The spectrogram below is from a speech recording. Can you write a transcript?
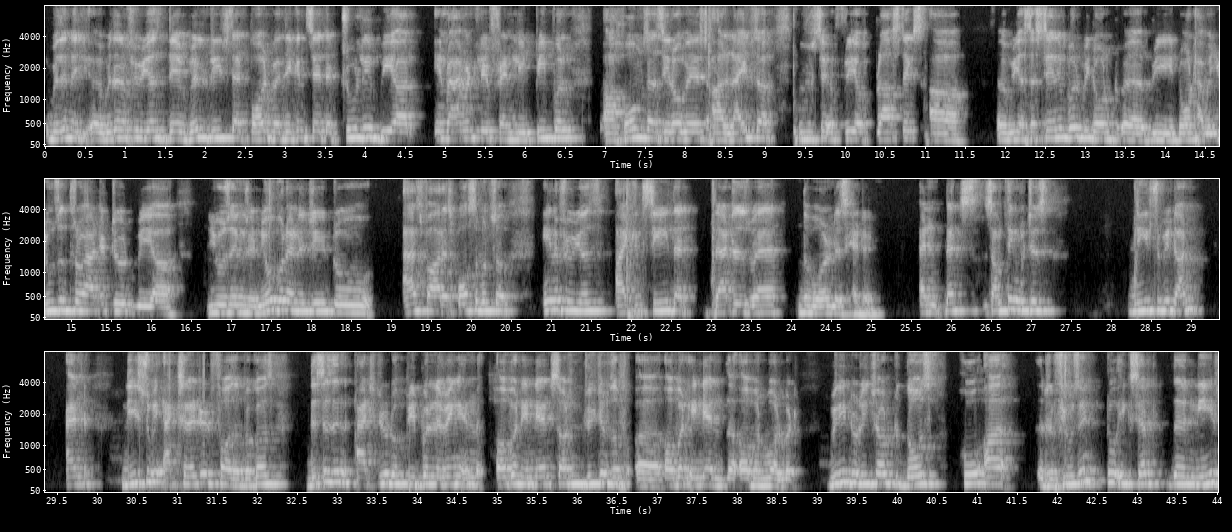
within a uh, within a few years, they will reach that point where they can say that truly we are environmentally friendly people. Our homes are zero waste. Our lives are free of plastics. Uh, we are sustainable. We don't uh, we don't have a use and throw attitude. We are using renewable energy to as far as possible. So in a few years, I can see that that is where the world is headed, and that's something which is needs to be done and needs to be accelerated further because this is an attitude of people living in urban India and certain regions of uh, urban India and the urban world. But we need to reach out to those who are refusing to accept the need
